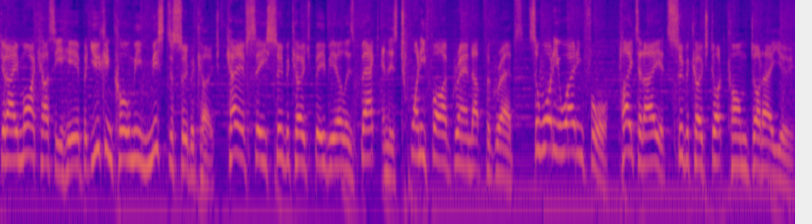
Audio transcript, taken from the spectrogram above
G'day, Mike Hussey here, but you can call me Mr. Supercoach. KFC Supercoach BBL is back and there's 25 grand up for grabs. So what are you waiting for? Play today at supercoach.com.au.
